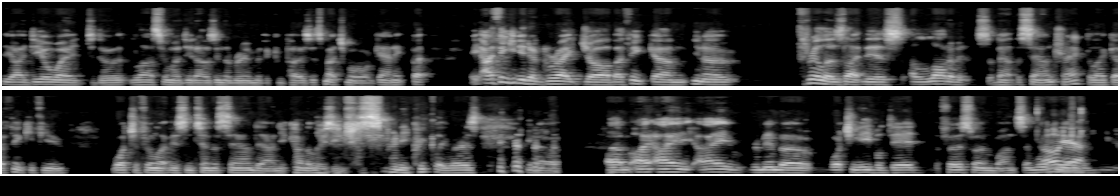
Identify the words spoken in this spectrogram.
the ideal way to do it. The last film I did, I was in the room with the composer. It's much more organic, but I think he did a great job. I think um, you know thrillers like this, a lot of it's about the soundtrack. But Like I think if you watch a film like this and turn the sound down, you kind of lose interest pretty quickly. Whereas, you know, um, I, I I remember watching Evil Dead, the first one once, and walking, Oh, out, of the,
